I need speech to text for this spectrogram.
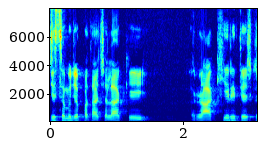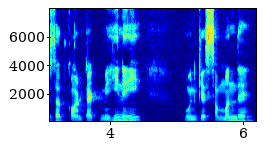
जिससे मुझे पता चला कि राखी रितेश के साथ कांटेक्ट में ही नहीं, उनके संबंध हैं।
